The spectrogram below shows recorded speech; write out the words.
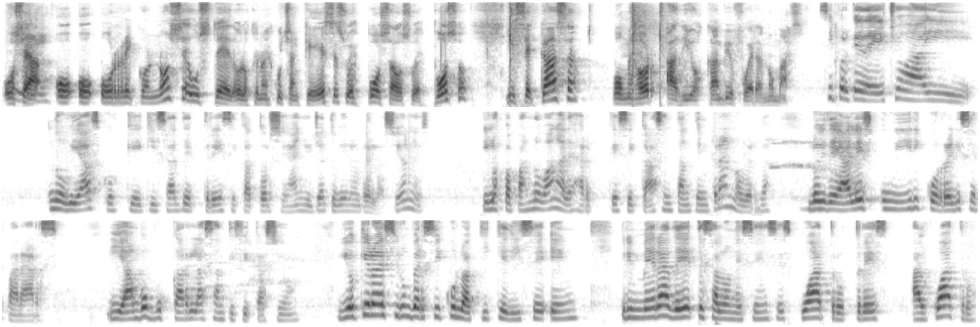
o sea, o, reconoce usted o los que nos escuchan que ese es su esposa o su esposo y se casa, o mejor, adiós, cambio fuera, no más. Sí, porque de hecho hay noviazgos que quizás de 13, 14 años ya tuvieron relaciones y los papás no van a dejar que se casen tan temprano, ¿verdad? Lo ideal es huir y correr y separarse y ambos buscar la santificación. Yo quiero decir un versículo aquí que dice en Primera de Tesalonicenses 4, 3 al 4.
